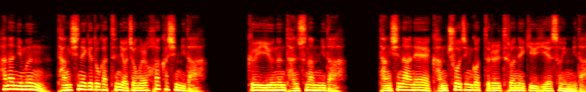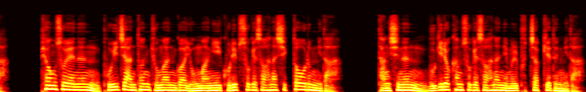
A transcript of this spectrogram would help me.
하나님은 당신에게도 같은 여정을 허락하십니다. 그 이유는 단순합니다. 당신 안에 감추어진 것들을 드러내기 위해서입니다. 평소에는 보이지 않던 교만과 욕망이 고립 속에서 하나씩 떠오릅니다. 당신은 무기력함 속에서 하나님을 붙잡게 됩니다.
